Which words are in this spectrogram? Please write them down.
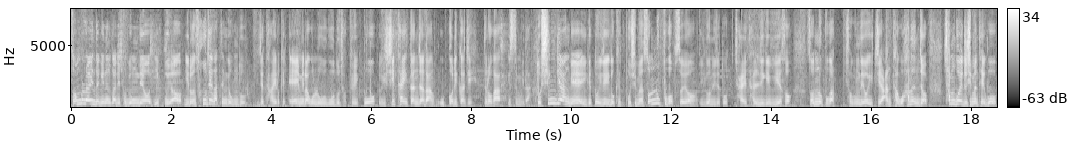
썬블라인드 기능까지 적용되어 있고요. 이런 소재 같은 경우도 이제 다 이렇게 M이라고 로고도 적혀 있고 여기 C타입 단자랑 옷걸이까지 들어가 있습니다. 또 신기한 게 이게 또 이제 이렇게 보시면 썬루프가 없어요. 이거는 이제 또 잘 달리기 위해서 썬루프가 적용되어 있지 않다고 하는 점 참고해 주시면 되고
